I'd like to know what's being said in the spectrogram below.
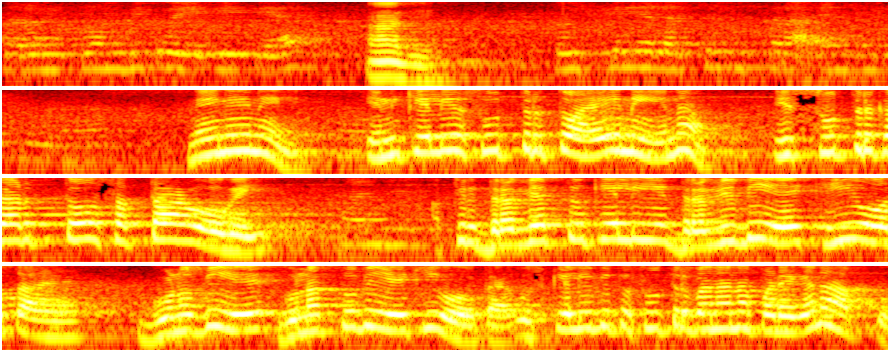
तरंगत्वम भी तो एक एक है। हाँ जी। तो इसके लिए अलग से सूत्र नहीं? नहीं नहीं नहीं। इनके लिए सूत्र तो है ही नहीं ना? इस सूत्र का तो सत्ता हो गई। हाँ फिर द्रव्यत्व के लिए द्रव्य भी एक ही होता है गुण भी एक गुणत्व भी एक ही होता है। उसके लिए भी तो सूत्र बनाना पड़ेगा ना आपको।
